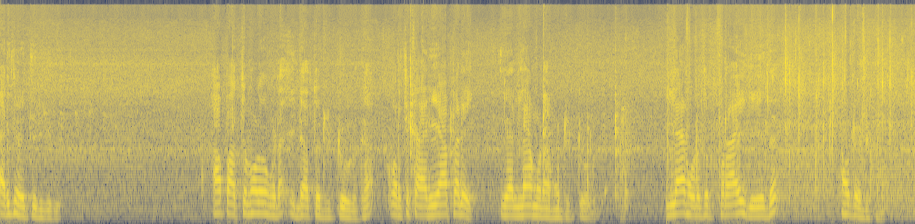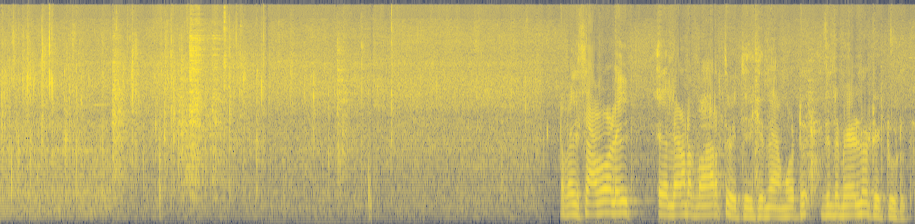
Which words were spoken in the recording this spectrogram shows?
അരിഞ്ഞ് വെച്ചിരിക്കുന്നു. ആ പച്ചമുളകും കൂടെ ഇതിന്റെ അകത്തോട്ട് ഇട്ട് കൊടുക്കുക. കുറച്ച് കരിയാപ്പലയും ഇതെല്ലാം കൂടെ അങ്ങോട്ട് ഇട്ട് കൊടുക്കുക. എല്ലാം കൊടുത്ത് ഫ്രൈ ചെയ്ത് അങ്ങോട്ട് എടുക്കണം. അപ്പോൾ ഈ സവാളയും ഇതെല്ലാം കൂടെ വാർത്ത് വെച്ചിരിക്കുന്നത് അങ്ങോട്ട് ഇതിന്റെ മേളിലോട്ട് ഇട്ട് കൊടുക്കുക.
